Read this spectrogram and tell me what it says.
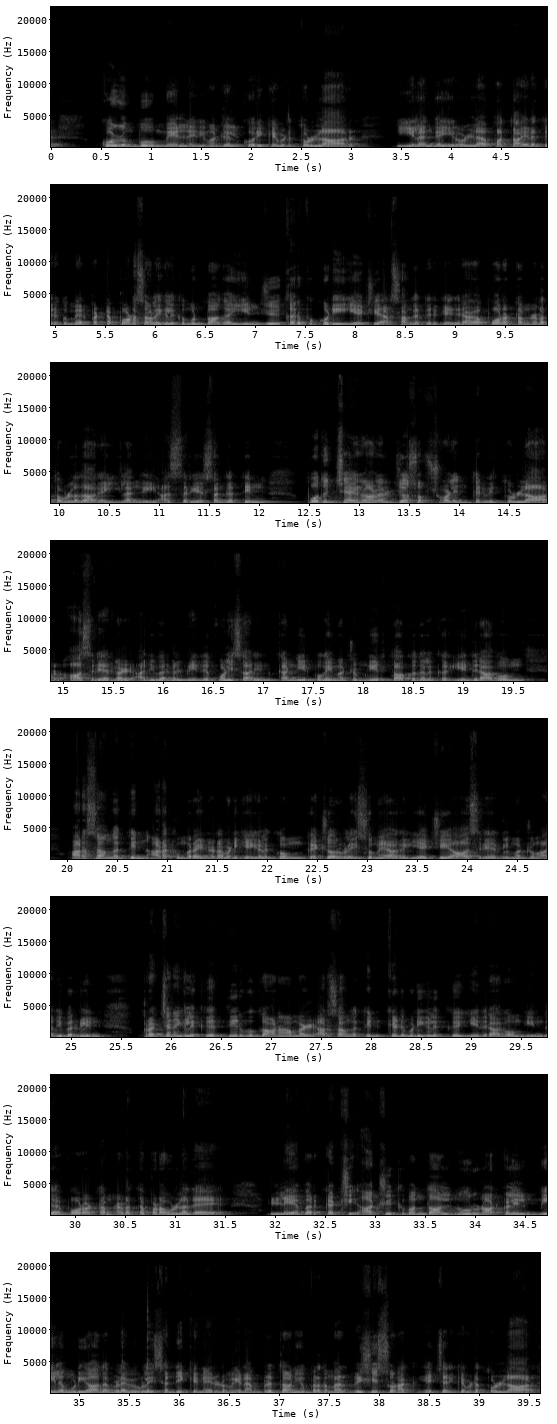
கொழும்பு மேல் நீதிமன்றில் கோரிக்கை விடுத்துள்ளார். இலங்கையில் உள்ள பத்தாயிரத்திற்கும் மேற்பட்ட பாடசாலைகளுக்கு முன்பாக இன்று கருப்பு கொடி ஏற்றிய அரசாங்கத்திற்கு எதிராக போராட்டம் நடத்த உள்ளதாக இலங்கை ஆசிரியர் சங்கத்தின் பொதுச் செயலாளர் ஜோசப் ஸ்டாலின் தெரிவித்துள்ளார். ஆசிரியர்கள் அதிபர்கள் மீது போலீசாரின் கண்ணீர் புகை மற்றும் நீர் தாக்குதலுக்கு எதிராகவும் அரசாங்கத்தின் அடக்குமுறை நடவடிக்கைகளுக்கும் பெற்றோர்களை சுமையாக ஏற்றி ஆசிரியர்கள் மற்றும் அதிபர்களின் பிரச்சனைகளுக்கு தீர்வு காணாமல் அரசாங்கத்தின் கெடுபிடிகளுக்கு எதிராகவும் இந்த போராட்டம் நடத்தப்பட உள்ளது லேபர் கட்சி ஆட்சிக்கு வந்தால் நூறு நாட்களில் மீள முடியாத விளைவுகளை சந்திக்க நேரிடும் என பிரித்தானிய பிரதமர் ரிஷி சுனக் எச்சரிக்கை விடுத்துள்ளார்.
